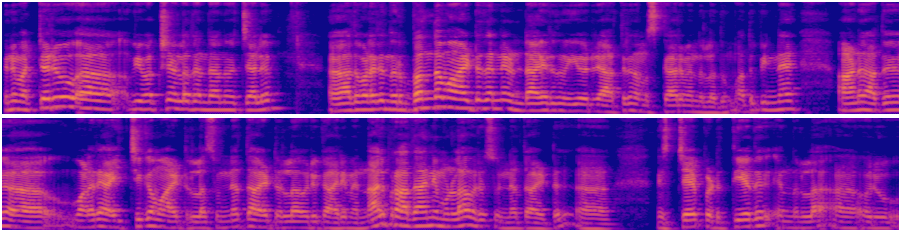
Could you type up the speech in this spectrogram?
പിന്നെ മറ്റൊരു വിവക്ഷ വിവക്ഷയുള്ളത് എന്താന്ന് വെച്ചാൽ അത് വളരെ നിർബന്ധമായിട്ട് തന്നെ ഉണ്ടായിരുന്നു ഈ ഒരു രാത്രി നമസ്കാരം എന്നുള്ളതും. അത് പിന്നെ ആണ് അത് വളരെ ഐച്ഛികമായിട്ടുള്ള സുന്നത്തായിട്ടുള്ള ഒരു കാര്യം. എന്നാൽ പ്രാധാന്യമുള്ള ഒരു സുന്നത്തായിട്ട് നിശ്ചയപ്പെടുത്തിയത് എന്നുള്ള ഒരു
